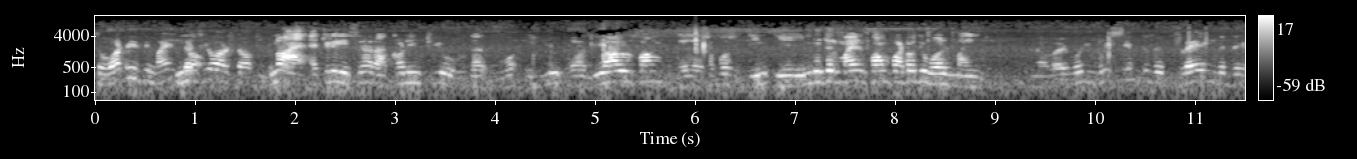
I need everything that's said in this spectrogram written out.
So, what is the mind No. that you are talking? No, I, actually, sir, according to you, that what you, uh, we all form, uh, suppose, in, in individual mind form part of the world mind. No, we, we seem to be playing with the,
